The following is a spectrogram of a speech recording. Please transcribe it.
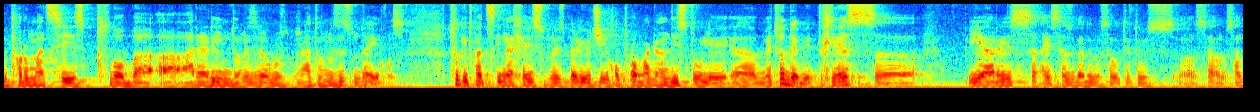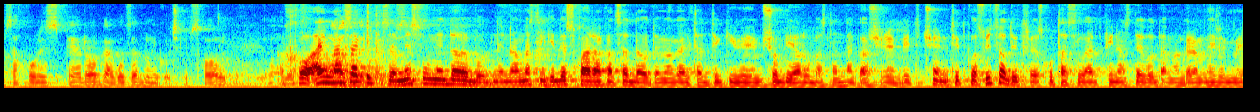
ინფორმაციის ფლობა არ არის იმ დონეზე როგორ რა დონეზეც უნდა იყოს თუ კი თქვა წინა ხელისუფლების პერიოდში იყო პროპაგანდისტული მეთოდები, დღეს პიარის აი საზოგადოებრივი საუთეთოს სამსახურის სფერო გაგუწევთ მოიკოჭებს, ხო? ხო, აი მასაკითხზე მე სულ მედავებოდნენ, ამასთან კიდე სხვა რაღაცა დავდე, მაგალითად იგივე მშობიარობასთან დაკავშირებით. ჩვენ თითქოს ვიცოდით, რომ 500 ლარი ფინანსდებოდა, მაგრამ მე მე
